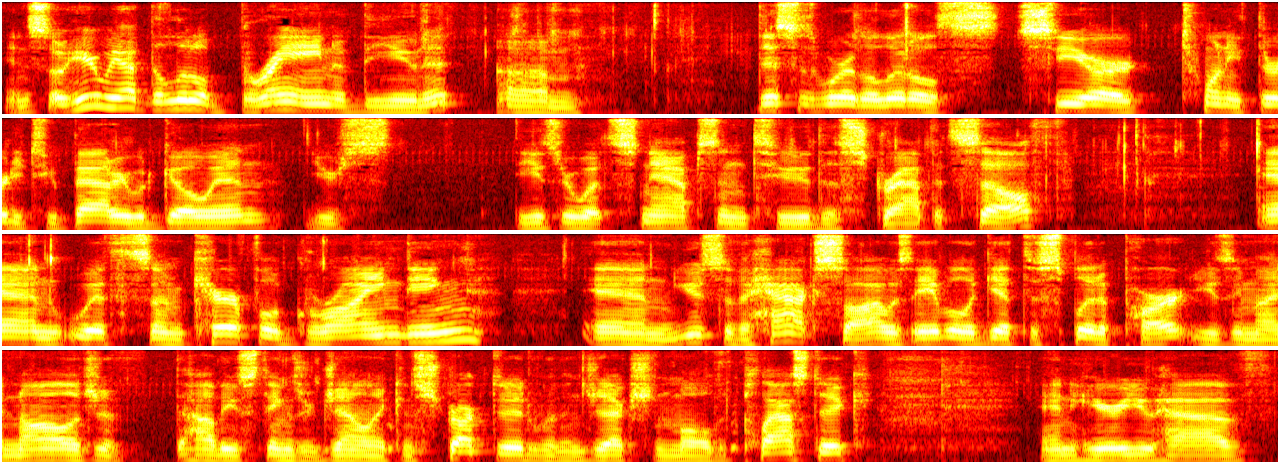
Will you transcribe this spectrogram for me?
and so here we have the little brain of the unit um, this is where the little CR2032 battery would go in Your, these are what snaps into the strap itself and with some careful grinding and use of a hacksaw I was able to get this split apart using my knowledge of how these things are generally constructed with injection molded plastic. And here you have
